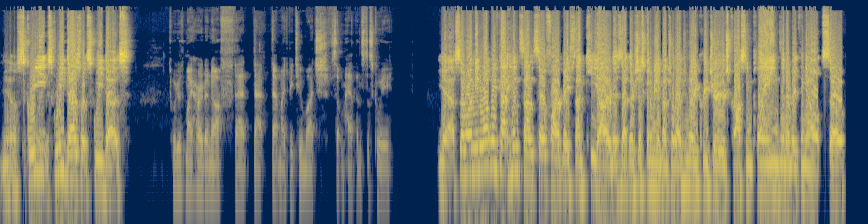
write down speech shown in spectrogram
you know, Squee Squee does what Squee does. Toyed with my heart enough that that that might be too much. If something happens to Squee. Yeah, so I mean, what we've got hints on so far, based on key art, is that there's just going to be a bunch of legendary creatures crossing planes and everything else. So,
